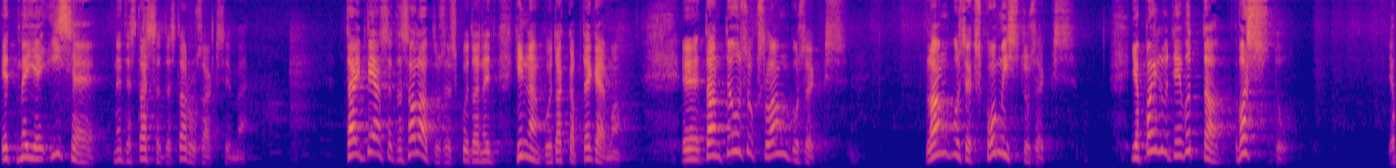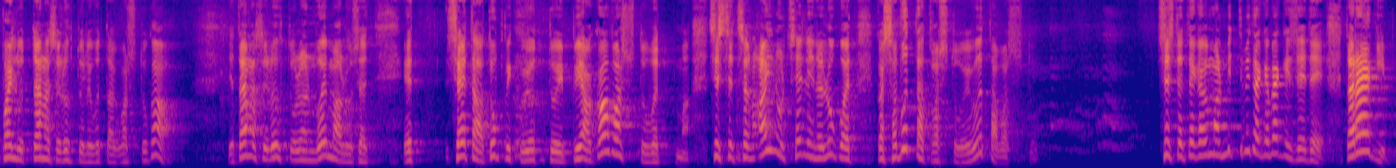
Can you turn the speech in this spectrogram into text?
et meie ise nendest asjadest aru saaksime ta ei pea seda saladuseks, kui ta neid hinnanguid hakkab tegema. E, ta on tõusuks languseks, languseks komistuseks ja paljud ei võta vastu. Ja paljud tänasel õhtul ei võta vastu ka. ja tänasel õhtul on võimalus, et, et seda tupikujuttu ei pea ka vastu võtma, sest et see on ainult selline lugu, et kas sa võtad vastu või ei võta vastu. sest et ega jumal mitte midagi vägisi ei tee, ta räägib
